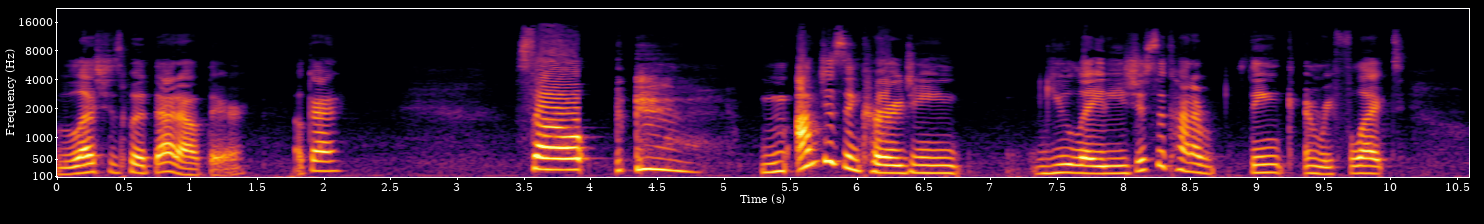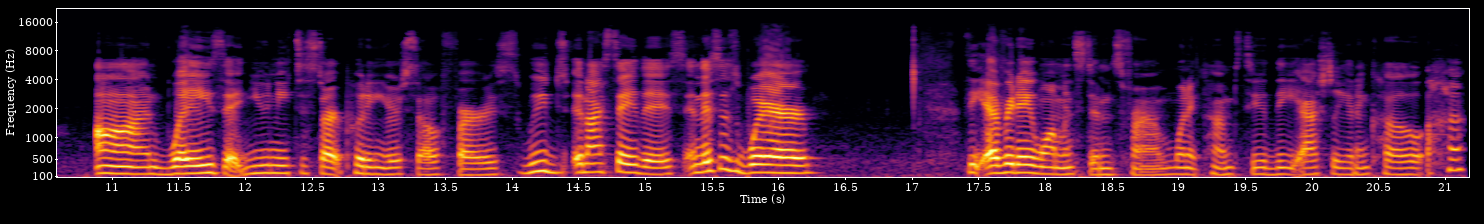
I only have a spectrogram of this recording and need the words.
Let's just put that out there. Okay? So I'm just encouraging you ladies just to kind of think and reflect on ways that you need to start putting yourself first. We and I say this, and this is where the everyday woman stems from when it comes to the Ashley and Co.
